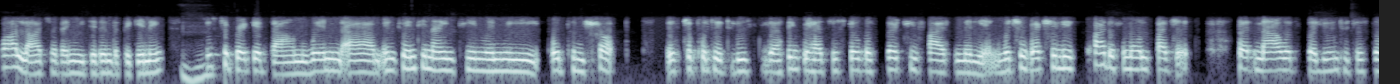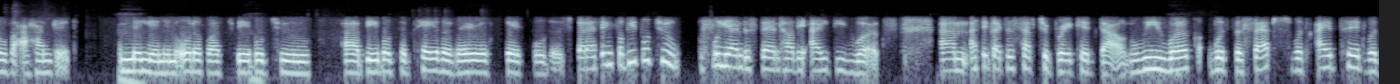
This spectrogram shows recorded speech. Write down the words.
far larger than we did in the beginning. Mm-hmm. Just to break it down, when um, in 2019, when we opened shop, just to put it loosely, I think we had just over 35 million, which is actually quite a small budget. But now it's ballooned to just over 100 million in order for us to be able to uh, be able to pay the various stakeholders. But I think for people to fully understand how the ID works, um, I think I just have to break it down. We work with the SAPS, with IPID, with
